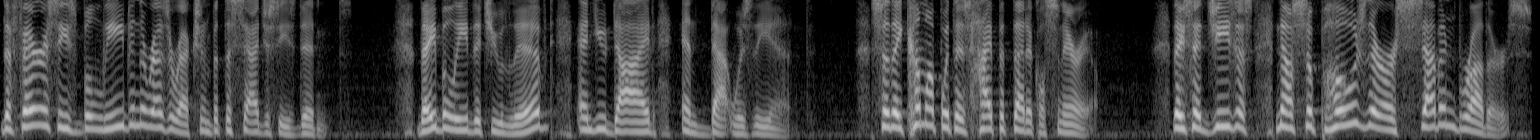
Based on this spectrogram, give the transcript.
the Pharisees believed in the resurrection, but the Sadducees didn't. They believed that you lived and you died, and that was the end. So they come up with this hypothetical scenario. They said, Jesus, now suppose there are seven brothers,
